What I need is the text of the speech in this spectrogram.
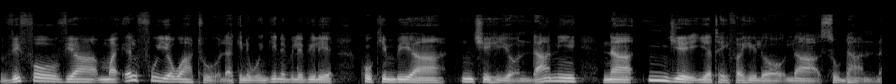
vifo vya maelfu ya watu, lakini wengine vilevile kukimbia nchi hiyo ndani na nje ya taifa hilo la Sudan.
